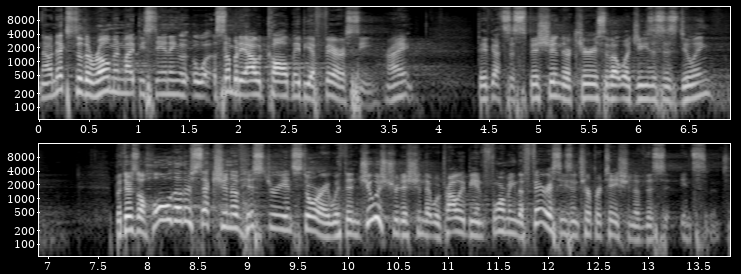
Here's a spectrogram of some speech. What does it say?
Now, next to the Roman might be standing uh, somebody I would call maybe a Pharisee, right? They've got suspicion, they're curious about what Jesus is doing. But there's a whole other section of history and story within Jewish tradition that would probably be informing the Pharisees' interpretation of this incident.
